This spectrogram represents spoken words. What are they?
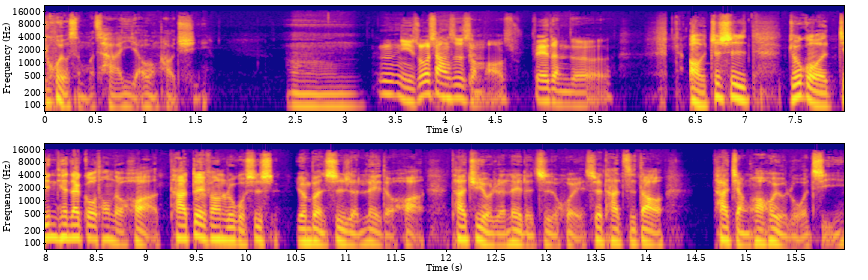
会有什么差异啊？我很好奇。嗯嗯，你说像是什么非人的？哦，就是如果今天在沟通的话，他对方如果是原本是人类的话，他具有人类的智慧，所以他知道他讲话会有逻辑，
